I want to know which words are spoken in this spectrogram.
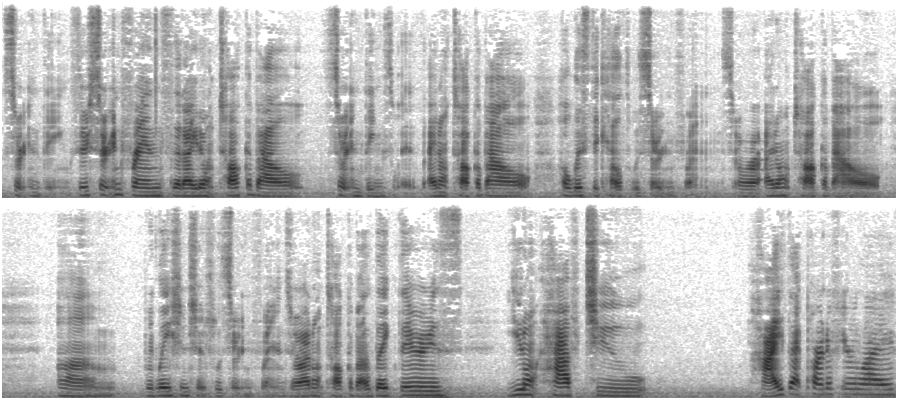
certain things. There's certain friends that I don't talk about certain things with. I don't talk about holistic health with certain friends, or I don't talk about um, relationships with certain friends, or I don't talk about, like, there is, you don't have to hide that part of your life.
